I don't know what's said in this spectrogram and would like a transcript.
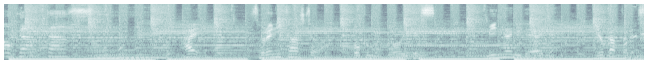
よかったっすはい。それに関しては僕も同意です。みんなに出会えてよかったです。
